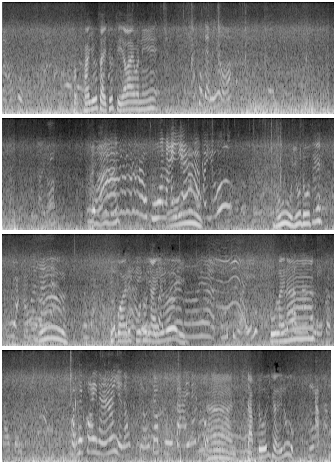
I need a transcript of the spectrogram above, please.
อ้าวขุดพพายุใส่ชุดสีอะไรวันนี้เอาขุดแบบนี้เหรอไหนไหนไหนว้าวปูอะไรอะโอ้พายุดูยูดูสิปูใหญ่เออปูใหญ่พี่ปอยได้ปูตัวใหญ่เลย สวยมากเลยอะปูสวยปูอะไรนะทำค่อยๆนะ อย่าน้องน้องเจ้าปูตายนะลูกอ่าจับดูเฉยๆลูกงับทำ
